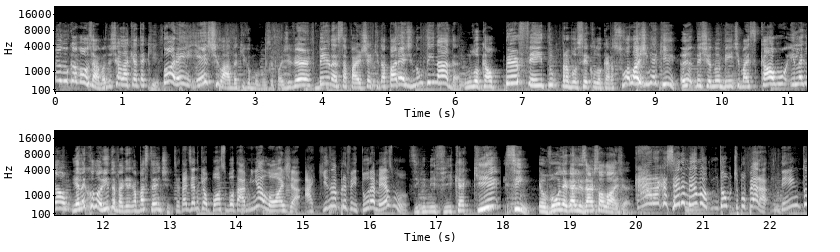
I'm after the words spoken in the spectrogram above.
eu nunca vou usar, vou deixar ela quieta aqui. Porém, este lado aqui, como você pode ver, bem nessa parte aqui da parede, não tem nada. Um local perfeito para você colocar a sua lojinha aqui, eh, deixando o ambiente mais calmo e legal. E ela é colorida, vai agregar bastante. Você tá dizendo que eu posso botar a minha loja aqui na prefeitura mesmo? Significa que, sim, eu vou legalizar sua loja. Caraca, sério mesmo? Então, tipo, pera, dentro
